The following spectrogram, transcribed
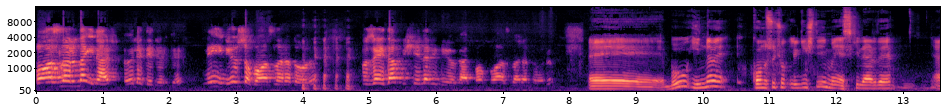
Boğazlarına iner öyle denirdi. Ne iniyorsa boğazlara doğru. Kuzeyden bir şeyler iniyor galiba boğazlara doğru. Ee, bu inme konusu çok ilginç değil mi? Eskilerde e,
